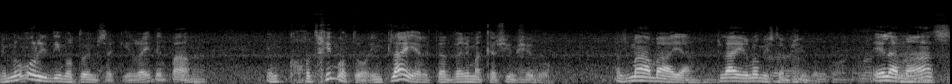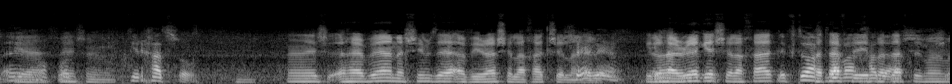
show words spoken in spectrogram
הם לא מורידים אותו עם סכין, ראיתם פעם? הם חותכים אותו עם פלייר, את הדברים הקשים שבו. אז מה הבעיה? פלייר לא משתמשים בו. אלא מה? כן. תרחץ טוב. אה, יש- הרבה אנשים זה האווירה של החג שלהם. בסדר. כאילו הרגש של החג, לפתוח פתחתי- דבר חדש. פתחתי משהו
